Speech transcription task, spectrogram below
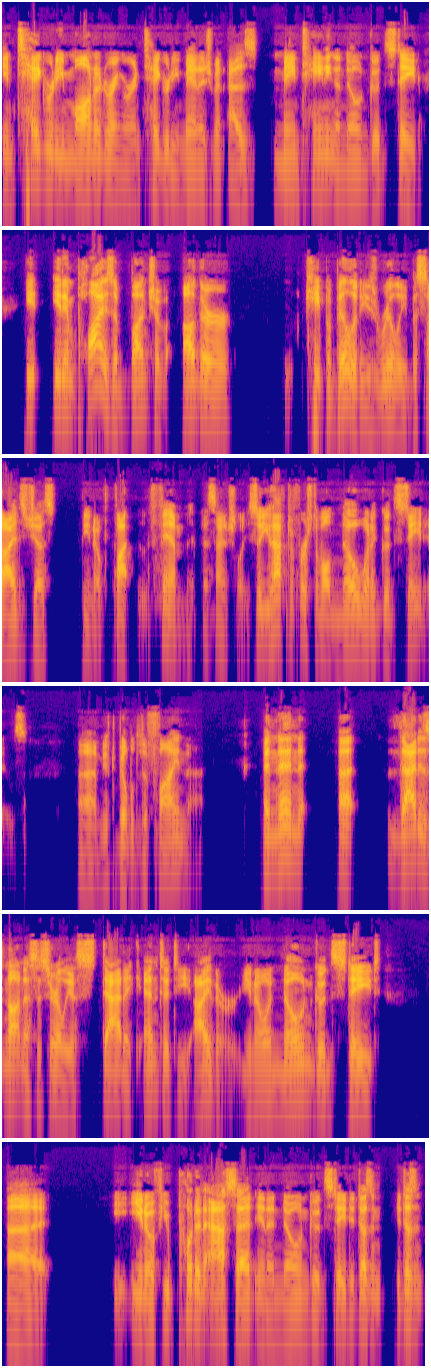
integrity monitoring or integrity management as maintaining a known good state it it implies a bunch of other capabilities really besides just you know FIM essentially. So you have to first of all know what a good state is. Um, you have to be able to define that, and then uh, that is not necessarily a static entity either. You know, a known good state. Uh, you know, if you put an asset in a known good state, it doesn't it doesn't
